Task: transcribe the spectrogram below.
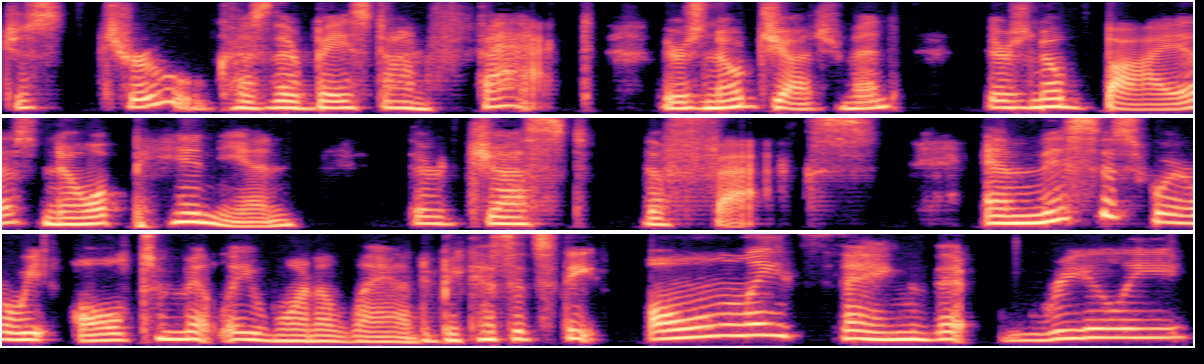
just true because they're based on fact. There's no judgment. There's no bias, no opinion. They're just the facts. And this is where we ultimately want to land because it's the only thing that really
